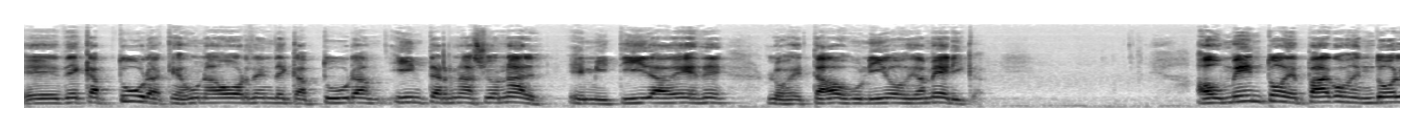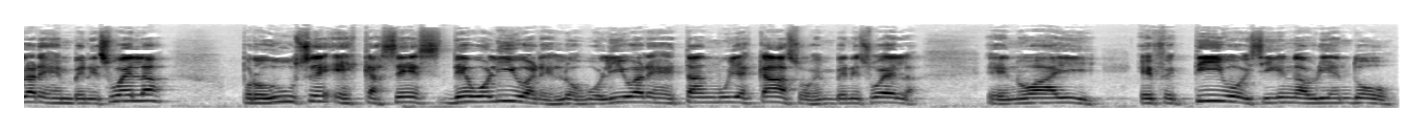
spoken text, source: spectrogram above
eh, de captura, que es una orden de captura internacional emitida desde los Estados Unidos de América. Aumento de pagos en dólares en Venezuela produce escasez de bolívares. Los bolívares están muy escasos en Venezuela. Eh, no hay efectivo y siguen abriendo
